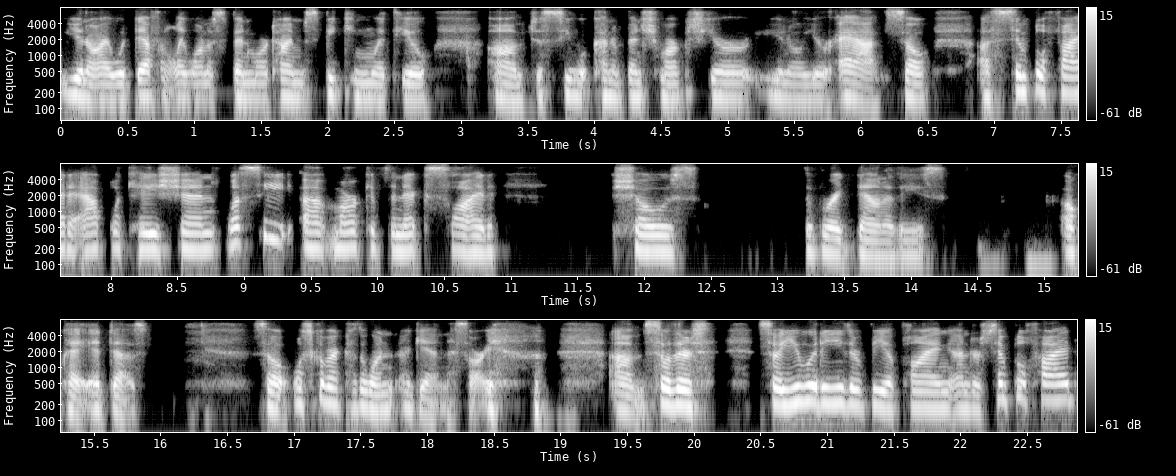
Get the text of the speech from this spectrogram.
you know i would definitely want to spend more time speaking with you um, to see what kind of benchmarks you're you know you're at. So a simplified application let's see uh, mark if the next slide shows the breakdown of these. Okay it does so let's go back to the one again, sorry. um, so there's, so you would either be applying under simplified,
